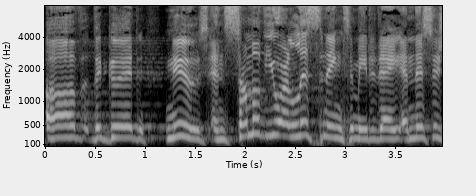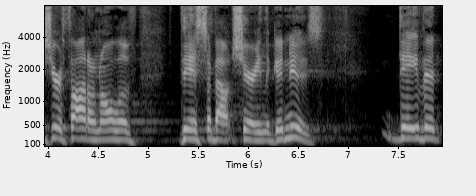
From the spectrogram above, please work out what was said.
of the good news. And some of you are listening to me today, and this is your thought on all of this about sharing the good news. David,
